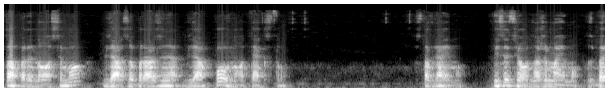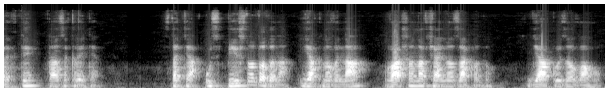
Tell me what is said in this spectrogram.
та переносимо для зображення для повного тексту. Вставляємо. Після цього нажимаємо Зберегти та закрити. Стаття успішно додана як новина вашого навчального закладу. Дякую за увагу!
